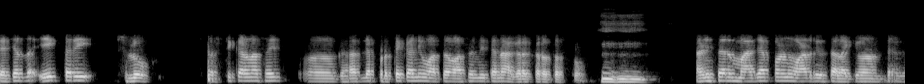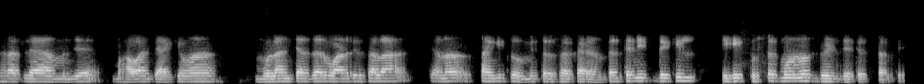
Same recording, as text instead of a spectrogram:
त्याच्यातला एक तरी श्लोक स्पष्टीकरणासहित घरातल्या प्रत्येकाने वाचावा असं मी त्यांना आग्रह करत असतो. आणि सर माझ्या पण वाढदिवसाला किंवा आमच्या घरातल्या म्हणजे भावांच्या किंवा मुलांच्या जर वाढदिवसाला त्यांना सांगितलं मित्र सहकार्यानं तर त्यांनी देखील एक एक पुस्तक म्हणूनच भेट देतात सर ते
